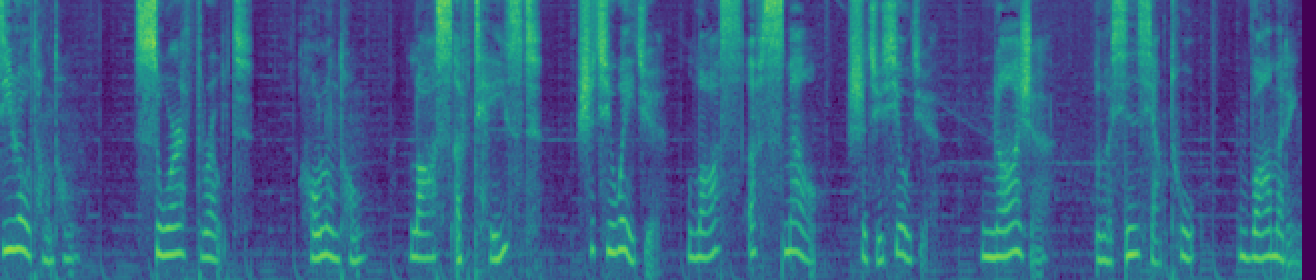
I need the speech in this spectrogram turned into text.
肌肉疼痛 sore throat 喉咙痛 loss of taste 失去味觉 loss of smell 失去嗅觉 nausea 恶心想吐 vomiting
